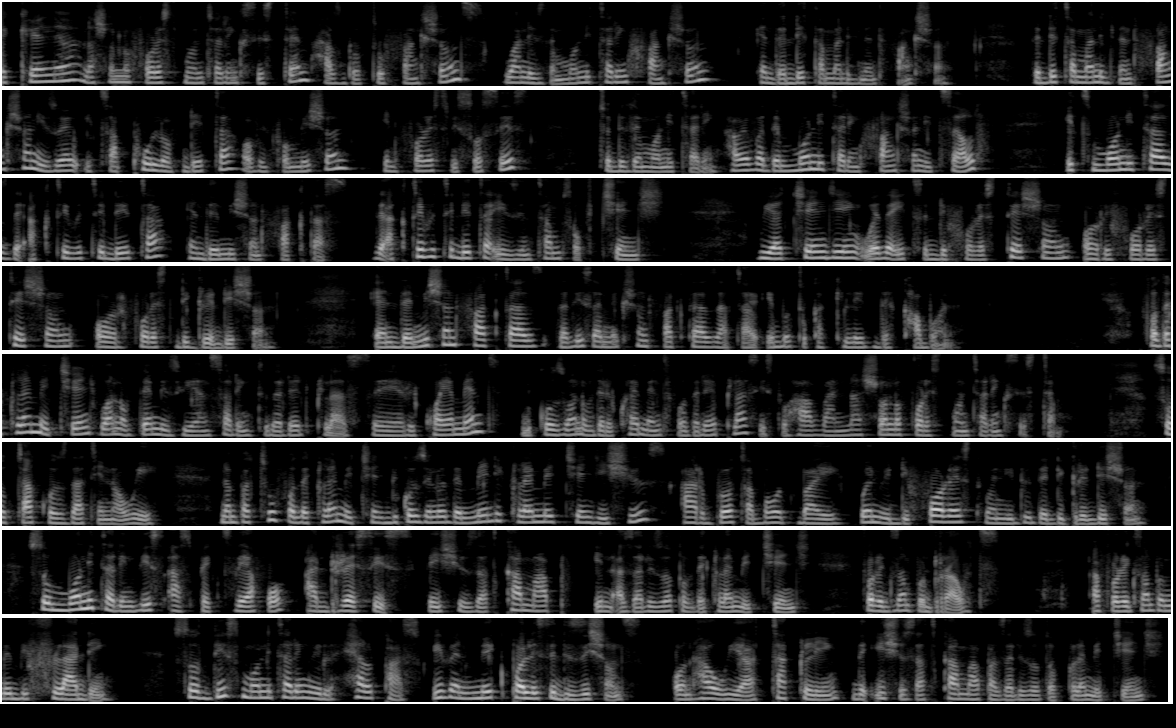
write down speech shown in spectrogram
The Kenya National Forest Monitoring System has got two functions. One is the monitoring function and the data management function. The data management function is where it's a pool of data of information in forest resources to do the monitoring. However, the monitoring function itself, it monitors the activity data and the emission factors. The activity data is in terms of change. We are changing whether it's deforestation or reforestation or forest degradation. And the emission factors, that these are emission factors that are able to calculate the carbon. For the climate change, one of them is we are answering to the REDD Plus uh, requirement because one of the requirements for the REDD Plus is to have a national forest monitoring system. So tackles that in a way. Number two, for the climate change, because you know the many climate change issues are brought about by when we deforest, when we do the degradation. So monitoring these aspects, therefore, addresses the issues that come up in as a result of the climate change. For example, droughts. Uh, for example, maybe flooding. So this monitoring will help us even make policy decisions on how we are tackling the issues that come up as a result of climate change.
